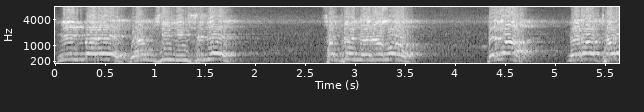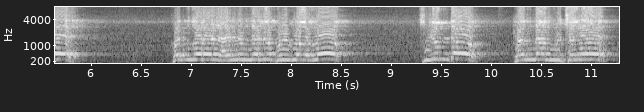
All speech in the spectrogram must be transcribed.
일말의 양심이 있으면 사표 내라고 내가 여러 차례 권고를 했는데도 불구하고 지금도 경남구청에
